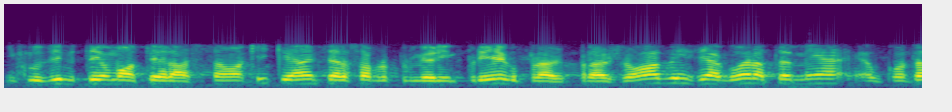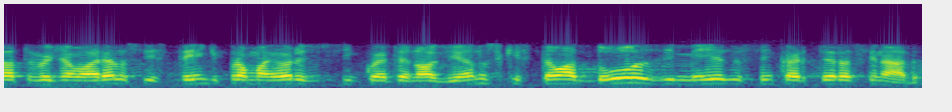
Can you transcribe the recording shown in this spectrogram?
Inclusive tem uma alteração aqui que antes era só para o primeiro emprego, para jovens, e agora também o contrato verde amarelo se estende para maiores de 59 anos que estão há 12 meses sem carteira assinada.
